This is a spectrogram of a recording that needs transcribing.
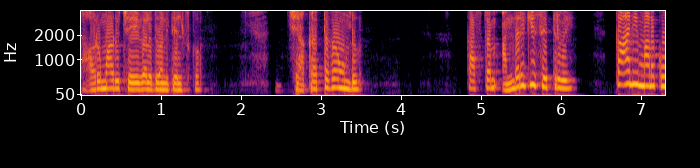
తారుమారు చేయగలదు అని తెలుసుకో. జాగ్రత్తగా ఉండు. కష్టం అందరికీ శత్రువే కానీ మనకు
